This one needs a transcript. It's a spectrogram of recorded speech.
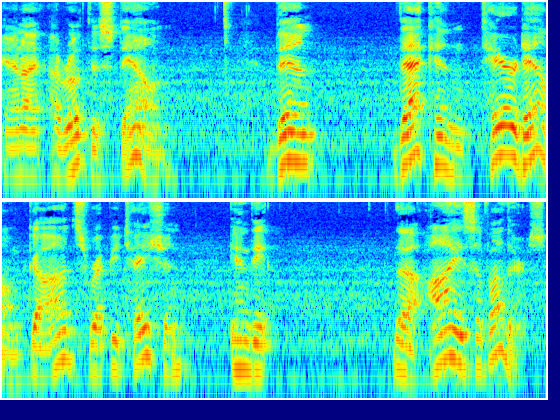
and I, I wrote this down, then that can tear down God's reputation in the the eyes of others.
